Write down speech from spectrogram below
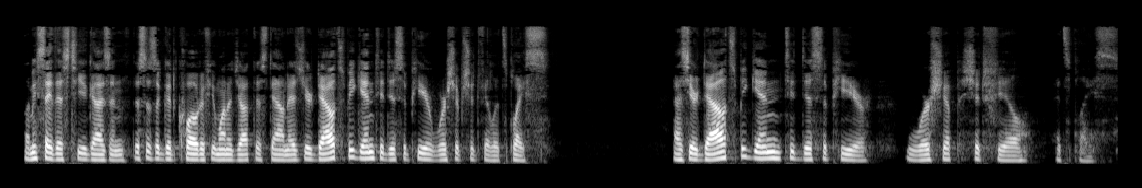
Let me say this to you guys, and this is a good quote if you want to jot this down. As your doubts begin to disappear, worship should fill its place. As your doubts begin to disappear, worship should fill its place.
